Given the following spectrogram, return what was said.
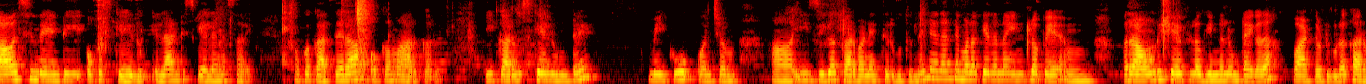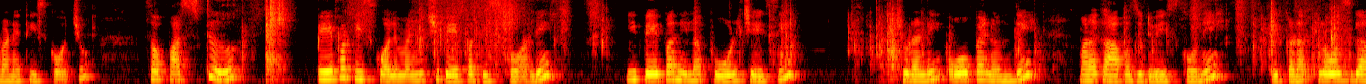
కావాల్సింది ఏంటి? ఒక స్కేలు ఎలాంటి స్కేల్ అయినా సరే. ఒక కత్తెర ఒక మార్కరు ఈ కరువు స్కేల్ ఉంటే మీకు కొంచెం ఈజీగా కర్వ్ అనేది తిరుగుతుంది. లేదంటే మనకి ఏదైనా ఇంట్లో పే రౌండ్ షేప్లో గిన్నెలు ఉంటాయి కదా వాటితోటి కూడా కర్వ్ అనేది తీసుకోవచ్చు. సో ఫస్ట్ పేపర్ తీసుకోవాలి మంచి పేపర్ తీసుకోవాలి. ఈ పేపర్ని ఇలా ఫోల్డ్ చేసి చూడండి ఓపెన్ ఉంది. మనకు ఆపోజిట్ వేసుకొని ఇక్కడ క్లోజ్గా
